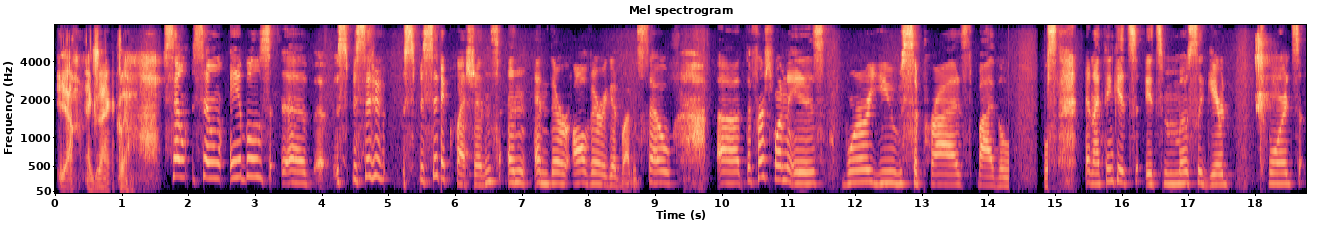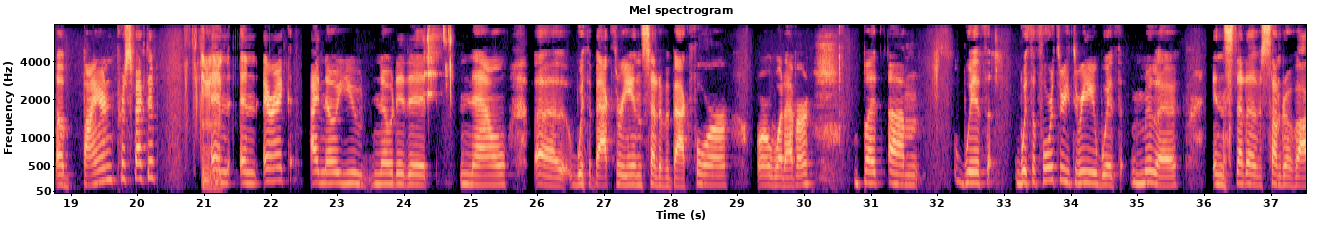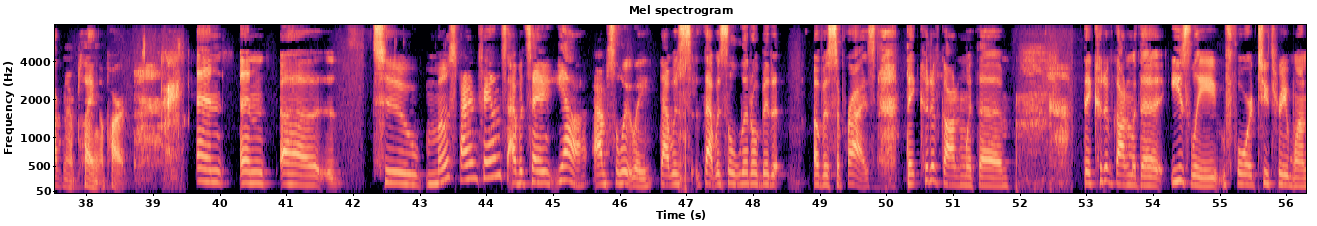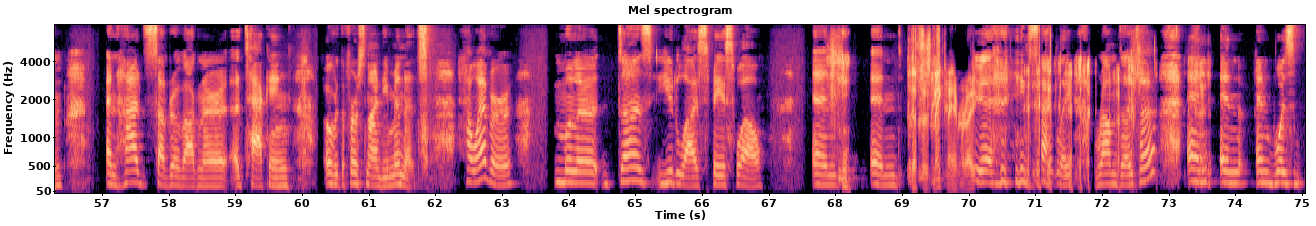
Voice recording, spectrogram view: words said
Yeah, exactly. So, so Abel's uh, specific specific questions, and and they're all very good ones. So, uh, the first one is: Were you surprised by the? And I think it's it's mostly geared towards a Bayern perspective. Mm-hmm. And and Eric, I know you noted it now uh, with a back three instead of a back four or whatever. But um, with with a four three three with Müller instead of Sandro Wagner playing a part, and and uh, to most Bayern fans, I would say, yeah, absolutely. That was that was a little bit of a surprise. They could have gone with a they could have gone with a easily four two three one and had Sandro Wagner attacking over the first 90 minutes. However, Muller does utilize space well and and that's his nickname, right? Yeah, exactly. Raumdeuter and and and was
